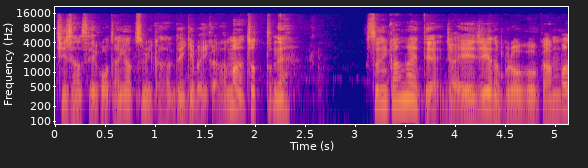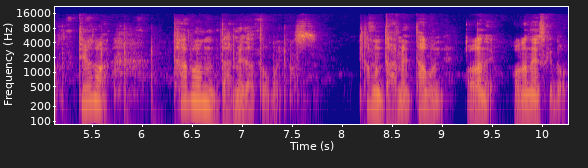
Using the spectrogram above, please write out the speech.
小さな成功体験を積み重ねていけばいいかな。まあちょっとね、普通に考えて、じゃあ AGA のブログを頑張っていうのは、多分ダメだと思います。多分ダメ。多分ね。わかんないよ。わかんないですけど、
